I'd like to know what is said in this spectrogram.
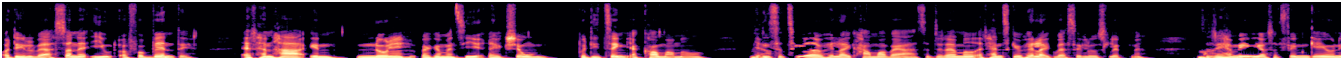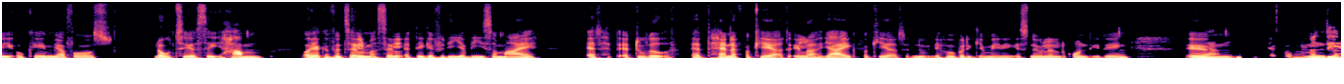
Og det vil være så naivt at forvente, at han har en nul, hvad kan man sige, reaktion på de ting, jeg kommer med. Fordi Ja. så tillader jeg jo heller ikke ham at være. Så det der med, at han skal jo heller ikke være selvudslættende. Nej. Så det her med egentlig også at finde gaven i, okay, men jeg får også lov til at se ham, og jeg kan fortælle mig selv, at det ikke er fordi, jeg viser mig, at, at du ved, at han er forkert, eller jeg er ikke forkert. Nu, jeg håber, det giver mening. Jeg snøvler lidt rundt i det, ikke? Ja. Øhm, men det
